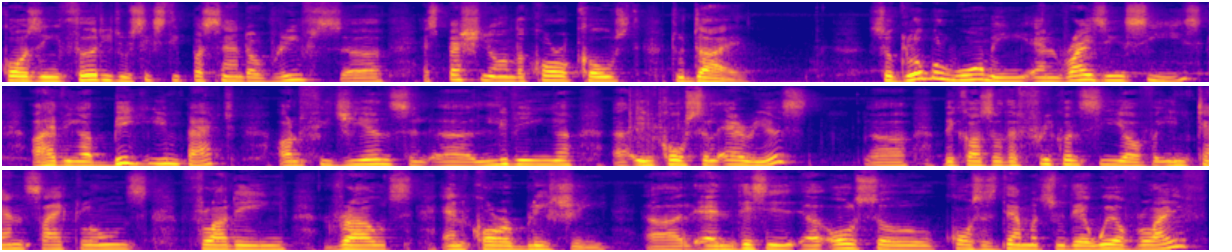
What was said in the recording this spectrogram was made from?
causing 30 to 60 percent of reefs, uh, especially on the coral coast, to die. So global warming and rising seas are having a big impact on Fijians uh, living uh, in coastal areas. Uh, because of the frequency of intense cyclones, flooding, droughts, and coral bleaching. Uh, and this is, uh, also causes damage to their way of life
